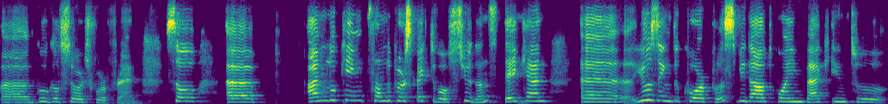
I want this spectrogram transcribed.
uh, Google search for friend. So uh, I'm looking from the perspective of students, they can, uh, using the corpus without going back into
